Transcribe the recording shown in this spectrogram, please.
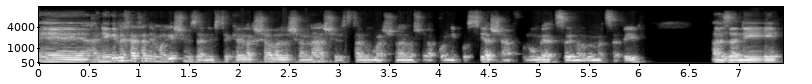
Uh, אני אגיד לך איך אני מרגיש עם זה, אני מסתכל עכשיו על השנה, שהסתנו מהשנה של הפועל ניקוסיה, שאנחנו לא מייצרים הרבה מצבים, אז אני,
